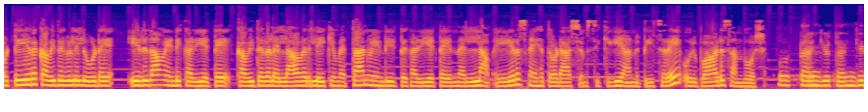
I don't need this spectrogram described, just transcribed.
ഒട്ടേറെ കവിതകളിലൂടെ എഴുതാൻ വേണ്ടി കഴിയട്ടെ കവിതകൾ എല്ലാവരിലേക്കും എത്താൻ വേണ്ടിയിട്ട് കഴിയട്ടെ എന്നെല്ലാം ഏറെ സ്നേഹത്തോടെ ആശംസിക്കുകയാണ് ടീച്ചറെ. ഒരുപാട് സന്തോഷം. താങ്ക് യു താങ്ക് യു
